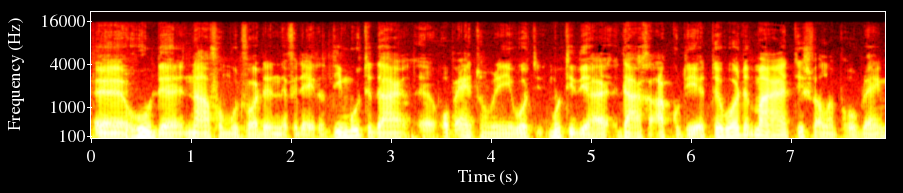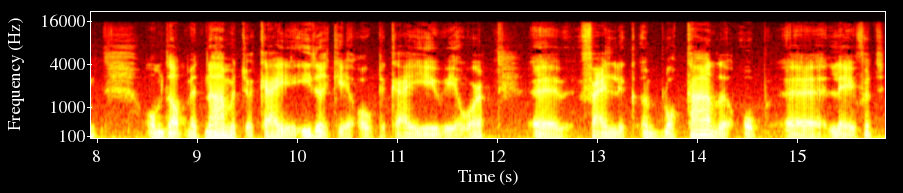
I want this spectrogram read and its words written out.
uh, hoe de NAVO moet worden verdedigd. Die moeten daar uh, op een of andere manier wordt, moet die daar, daar geaccordeerd worden. Maar het is wel een probleem, omdat met name Turkije, iedere keer ook Turkije hier weer hoor, uh, feitelijk een blokkade oplevert.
